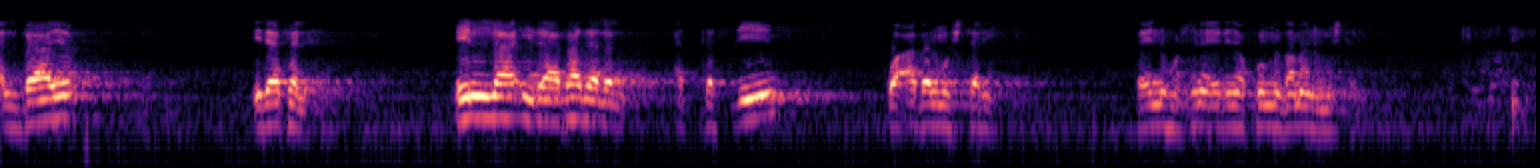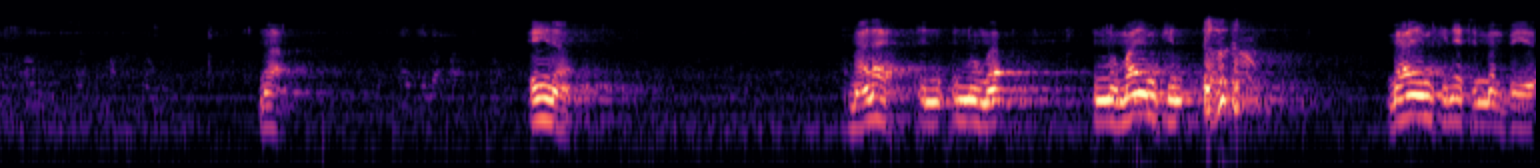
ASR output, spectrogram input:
البايع إذا تلف إلا إذا بذل التسليم وأبى المشتري فإنه حينئذ يكون من ضمان المشتري. نعم. أي نعم. معناه إن إنه ما إنه ما يمكن ما يمكن يتم البيع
